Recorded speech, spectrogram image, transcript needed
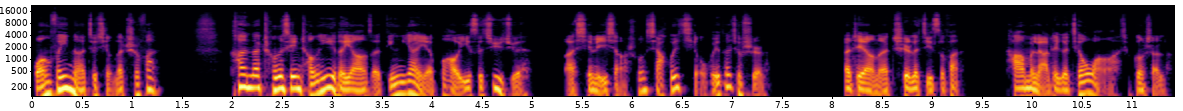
王菲呢就请他吃饭，看他诚心诚意的样子，丁燕也不好意思拒绝。啊，心里想说下回请回他就是了。那这样呢，吃了几次饭，他们俩这个交往啊就更深了，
